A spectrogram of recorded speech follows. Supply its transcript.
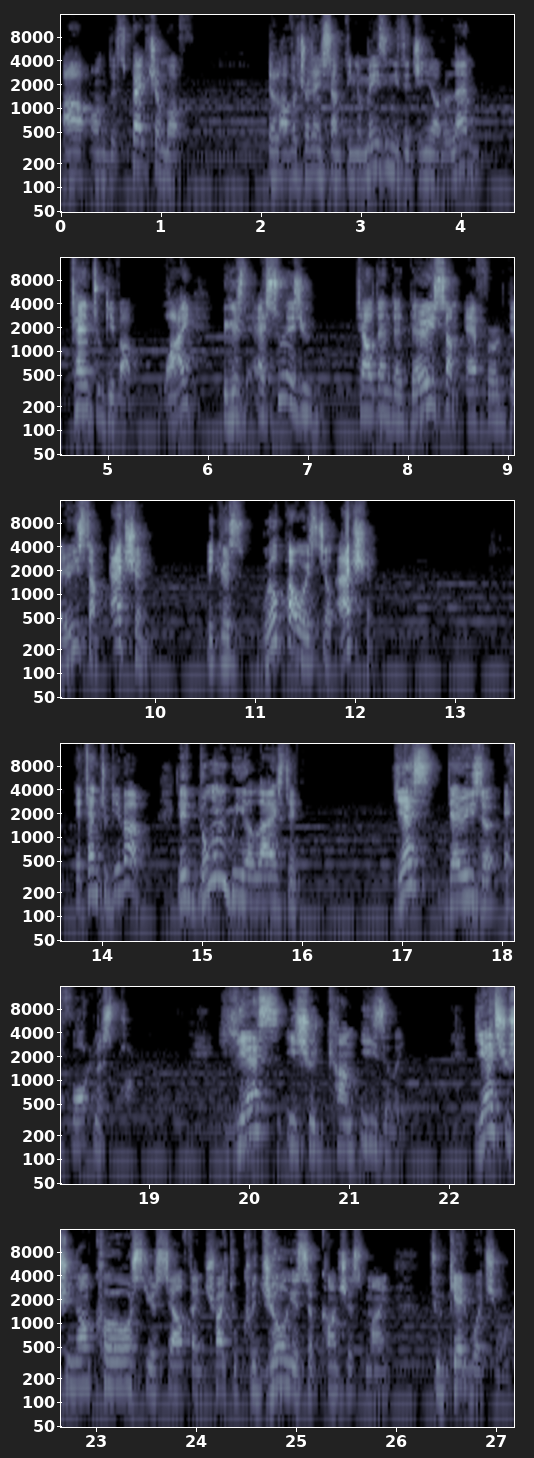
are on the spectrum of the law of attraction is something amazing, is the genie of the lamp, tend to give up. Why? Because as soon as you tell them that there is some effort, there is some action, because willpower is still action, they tend to give up. They don't realize that, yes, there is a effortless part. Yes, it should come easily. Yes, you should not coerce yourself and try to cajole your subconscious mind to get what you want.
